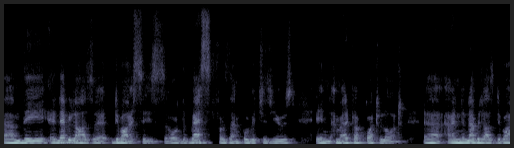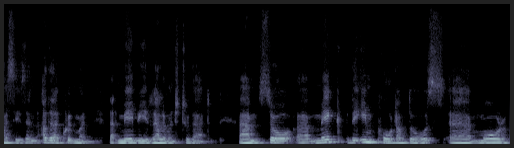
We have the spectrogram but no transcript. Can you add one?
um, the nebulizer devices or the vest, for example, which is used in America quite a lot, uh, and the nebulizer devices and other equipment that may be relevant to that. Um, so uh, make the import of those uh, more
